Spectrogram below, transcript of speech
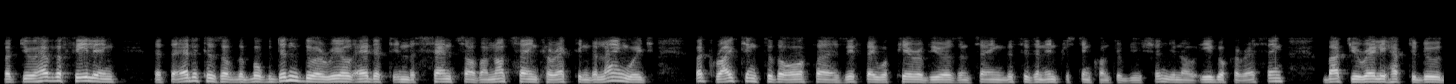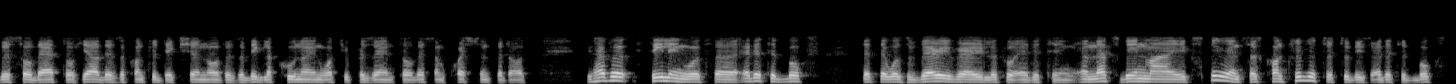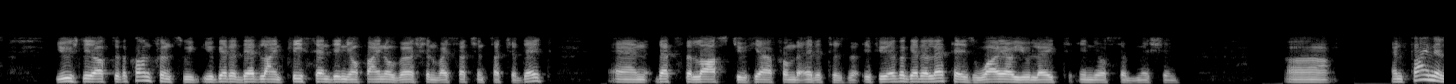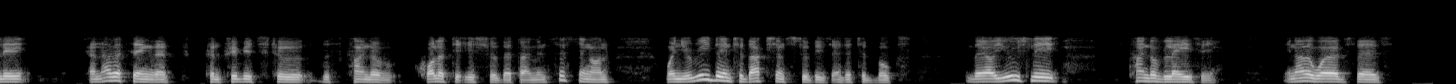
But you have the feeling that the editors of the book didn't do a real edit in the sense of, I'm not saying correcting the language, but writing to the author as if they were peer reviewers and saying, this is an interesting contribution, you know, ego caressing, but you really have to do this or that, or here there's a contradiction, or there's a big lacuna in what you present, or there's some questions that ask. You have a feeling with uh, edited books that there was very, very little editing. And that's been my experience as contributor to these edited books. Usually after the conference, we, you get a deadline, please send in your final version by such and such a date and that's the last you hear from the editors. If you ever get a letter, is why are you late in your submission? Uh, and finally, another thing that contributes to this kind of quality issue that I'm insisting on, when you read the introductions to these edited books, they are usually kind of lazy. In other words, there's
